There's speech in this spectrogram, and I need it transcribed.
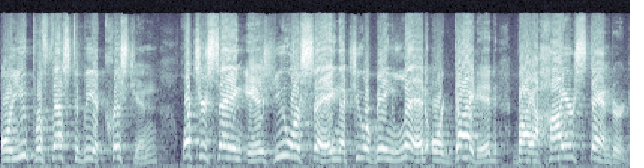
or you profess to be a Christian, what you're saying is you are saying that you are being led or guided by a higher standard,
